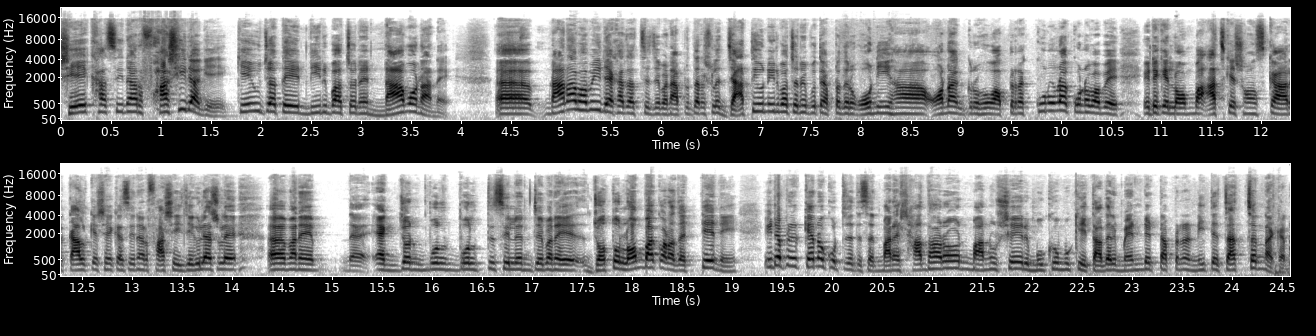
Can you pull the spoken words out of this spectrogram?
শেখ হাসিনার ফাঁসির আগে কেউ যাতে নির্বাচনের নামও না নেয়। নানাভাবেই দেখা যাচ্ছে যে মানে আপনাদের আসলে জাতীয় নির্বাচনের প্রতি আপনাদের অনীহা, অনাগ্রহ, আপনারা কোনো না কোনোভাবে এটাকে লম্বা, আজকে সংস্কার, কালকে শেখ হাসিনার ফাঁসি, যেগুলো আসলে মানে একজন বল- বলতেছিলেন যে মানে যত লম্বা করা যায় টেনে, এটা আপনারা কেন করতে যেতেছেন মানে সাধারণ মানুষের মুখোমুখি তাদের ম্যান্ডেটটা আপনারা নিতে চাচ্ছেন না কেন?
